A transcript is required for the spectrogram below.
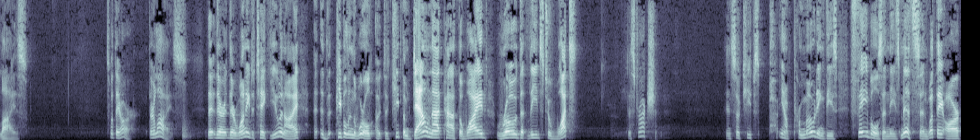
lies. That's what they are. They're lies. They're, they're wanting to take you and I, uh, people in the world, uh, to keep them down that path, the wide road that leads to what? Destruction. And so keeps you know, promoting these fables and these myths, and what they are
